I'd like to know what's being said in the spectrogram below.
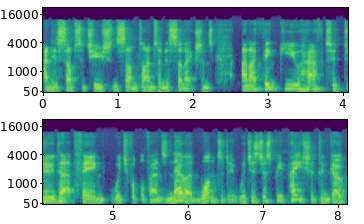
and his substitutions sometimes and his selections. And I think you have to do that thing which football fans never want to do, which is just be patient and go.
